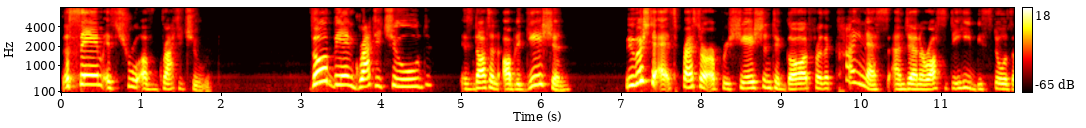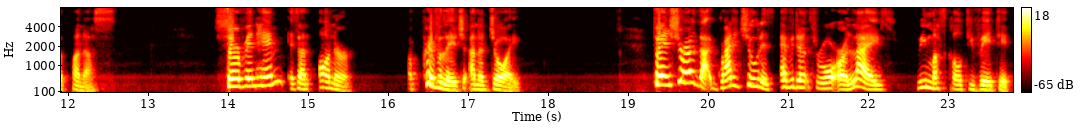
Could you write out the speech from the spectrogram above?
The same is true of gratitude. Though being gratitude is not an obligation, we wish to express our appreciation to God for the kindness and generosity He bestows upon us. Serving Him is an honor, a privilege, and a joy. To ensure that gratitude is evident throughout our lives, we must cultivate it.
